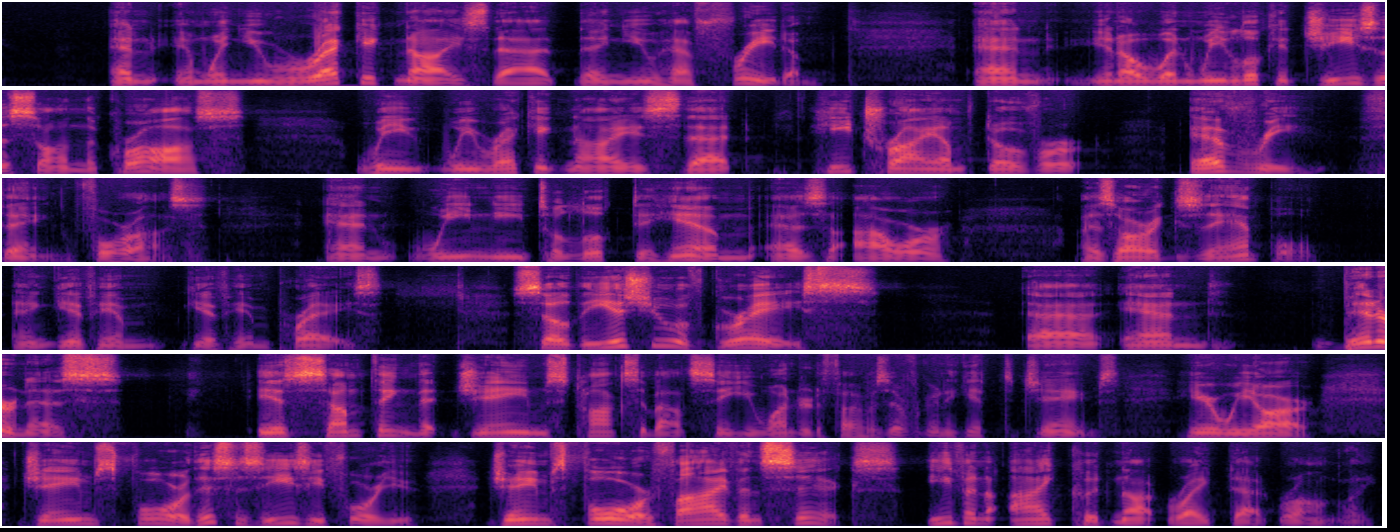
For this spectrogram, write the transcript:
And, and when you recognize that, then you have freedom. And, you know, when we look at Jesus on the cross, we, we recognize that he triumphed over everything for us. And we need to look to him as our, as our example and give him, give him praise. So the issue of grace uh, and bitterness is something that James talks about. See, you wondered if I was ever going to get to James. Here we are. James 4. This is easy for you. James 4, 5, and 6. Even I could not write that wrongly.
